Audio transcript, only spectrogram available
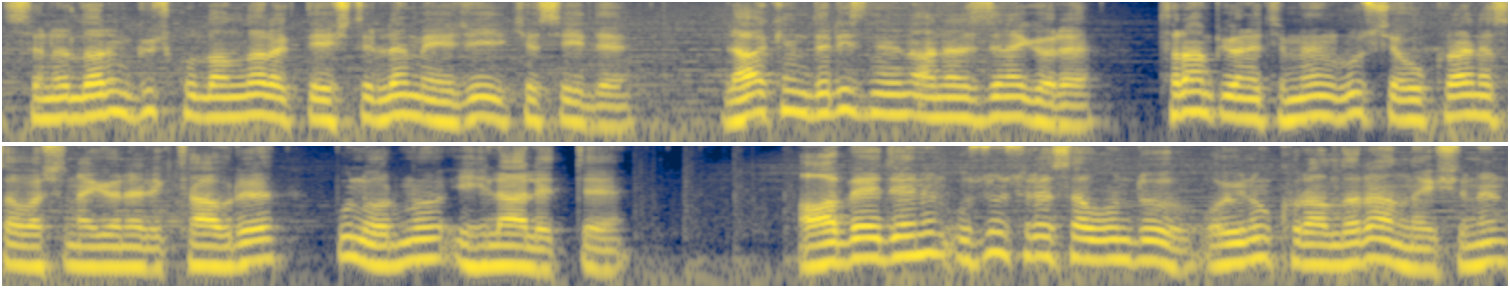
sınırların güç kullanılarak değiştirilemeyeceği ilkesiydi. Lakin Drizner'in analizine göre Trump yönetiminin Rusya-Ukrayna savaşına yönelik tavrı bu normu ihlal etti. ABD'nin uzun süre savunduğu oyunun kuralları anlayışının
